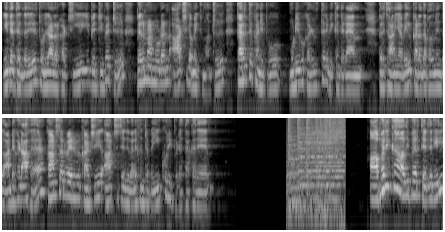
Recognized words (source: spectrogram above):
இந்த தேர்தலில் தொழிலாளர் கட்சி வெற்றி பெற்று பெரும்பான்மையுடன் ஆட்சி அமைக்கும் என்று கருத்து கணிப்பு முடிவுகள் தெரிவிக்கின்றன. பிரித்தானியாவில் கடந்த பதினைந்து ஆண்டுகளாக கன்சர்வேட்டிவ் கட்சி ஆட்சி செய்து வருகின்றமை குறிப்பிடத்தக்கது. அமெரிக்க அதிபர் தேர்தலில்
